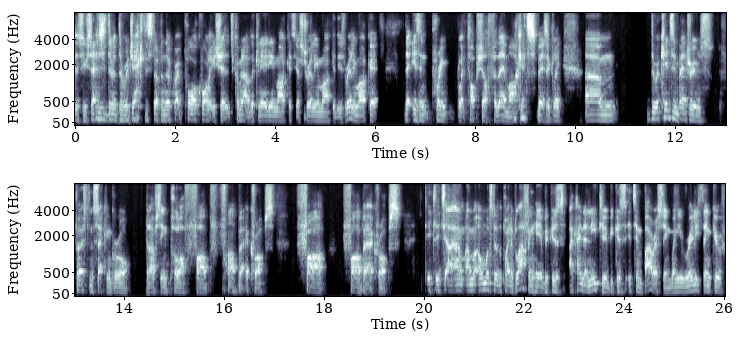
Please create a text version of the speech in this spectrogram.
as you said, the, the rejected stuff and the quite poor quality shit that's coming out of the Canadian markets, the Australian market, the Israeli market, that isn't pre like top shelf for their markets, basically. Um, there are kids in bedrooms, first and second grow, that I've seen pull off far far better crops, far far better crops. It's it's I'm I'm almost at the point of laughing here because I kind of need to because it's embarrassing when you really think of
